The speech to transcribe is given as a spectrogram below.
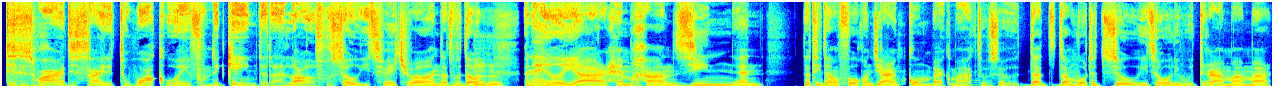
This is why I decided to walk away from the game that I love of zoiets, weet je wel. En dat we dan Mhm. een heel jaar hem gaan zien en dat hij dan volgend jaar een comeback maakt of zo. Dat, dan wordt het zoiets Hollywood drama, maar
